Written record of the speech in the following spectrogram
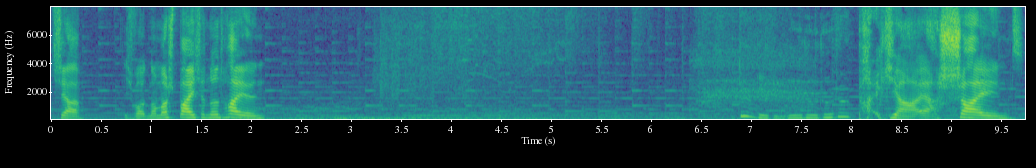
Tja, ich wollte nochmal speichern und heilen. Palkia erscheint.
